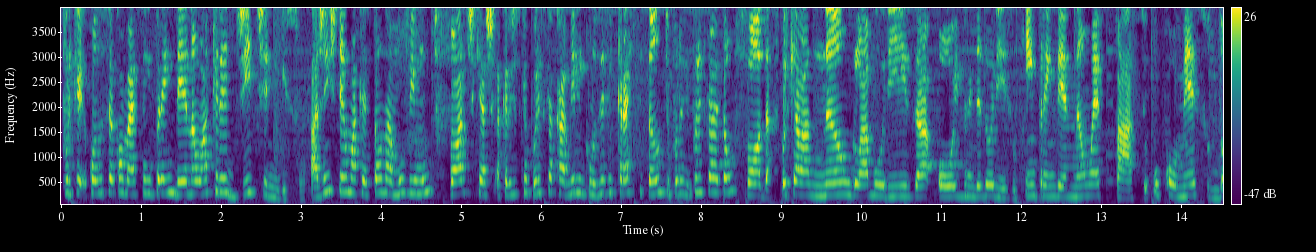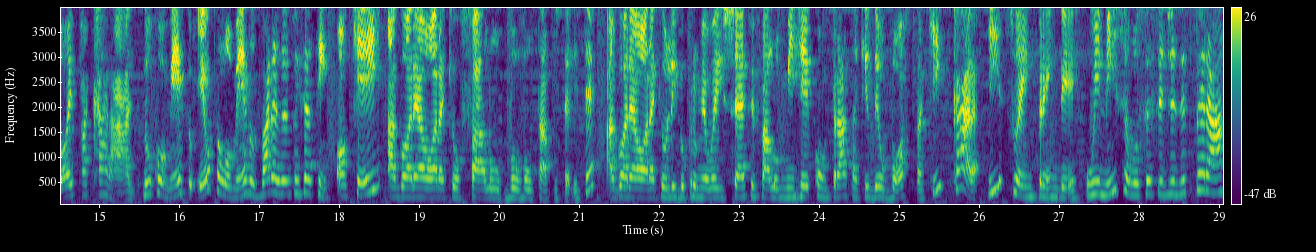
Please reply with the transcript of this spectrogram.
porque quando você começa a empreender, não acredite nisso. A gente tem uma questão na Movie muito forte, que acredito que é por isso que a Camila, inclusive, cresce tanto e por, por isso que ela é tão foda, porque ela não glamoriza o empreendedorismo. Empreender não é fácil. O começo dói pra caralho. No começo, eu, pelo menos, várias vezes pensei assim: ok, agora é a hora que eu falo, vou voltar pro CLT, agora é a hora que eu ligo pro meu ex-chefe e falo, me recontrata que deu bosta aqui. Cara, isso é empreender. O início é você se desesperar.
